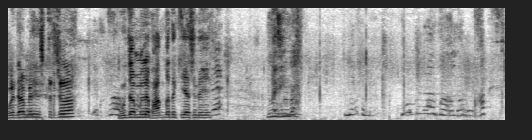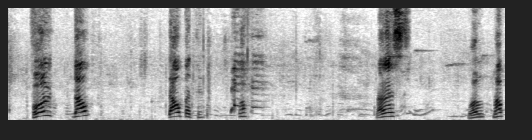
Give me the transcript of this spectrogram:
মোজামিল স্টার্ট করো মোজামিলে ভাগ্যতে কি আছে দেখি। বল দাও। দাও পেতে। নারেশ বল মাপ।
